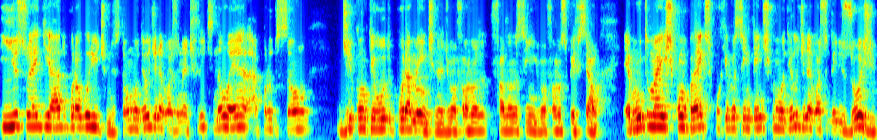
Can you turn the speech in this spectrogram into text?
e isso é guiado por algoritmos. Então, o modelo de negócio do Netflix não é a produção de conteúdo puramente, né, de uma forma, falando assim, de uma forma superficial. É muito mais complexo porque você entende que o modelo de negócio deles hoje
